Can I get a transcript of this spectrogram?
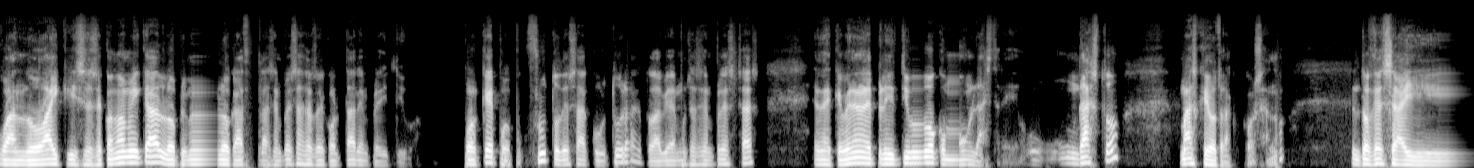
cuando hay crisis económica, lo primero que hacen las empresas es recortar en predictivo. ¿Por qué? Pues fruto de esa cultura, todavía hay muchas empresas, en el que ven el predictivo como un lastre, un gasto más que otra cosa. Entonces hay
